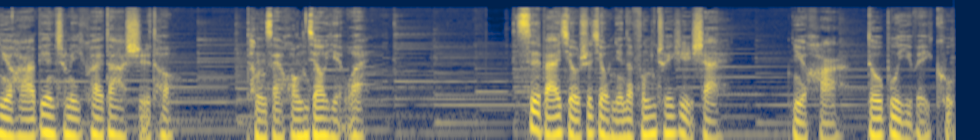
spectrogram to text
女孩变成了一块大石头，躺在荒郊野外。四百九十九年的风吹日晒。女孩都不以为苦，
